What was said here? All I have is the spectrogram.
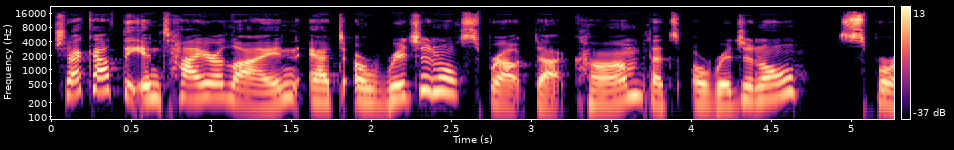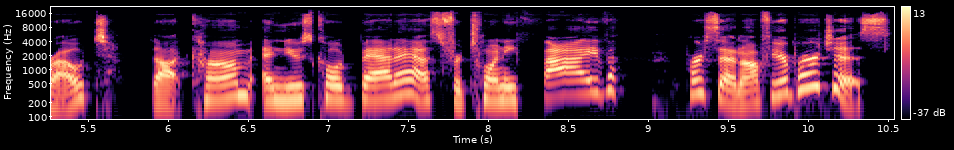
Check out the entire line at originalsprout.com. That's originalsprout.com and use code BADASS for 25% off your purchase.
